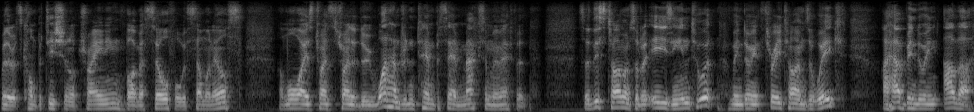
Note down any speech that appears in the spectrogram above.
whether it's competition or training by myself or with someone else. I'm always trying to, trying to do 110% maximum effort. So this time I'm sort of easing into it. I've been doing it three times a week. I have been doing other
